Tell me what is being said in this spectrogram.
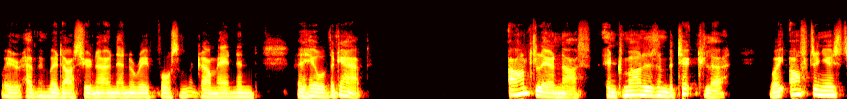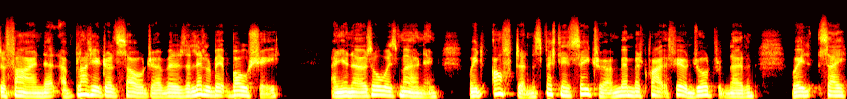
We're having with us, you know, and then the reinforcement come in and heal the gap. Oddly enough, in commandos in particular, we often used to find that a bloody good soldier, but was a little bit bolshy, and you know, is always moaning, we'd often, especially in C Troop, I remember quite a few, and George would know them, we'd say,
